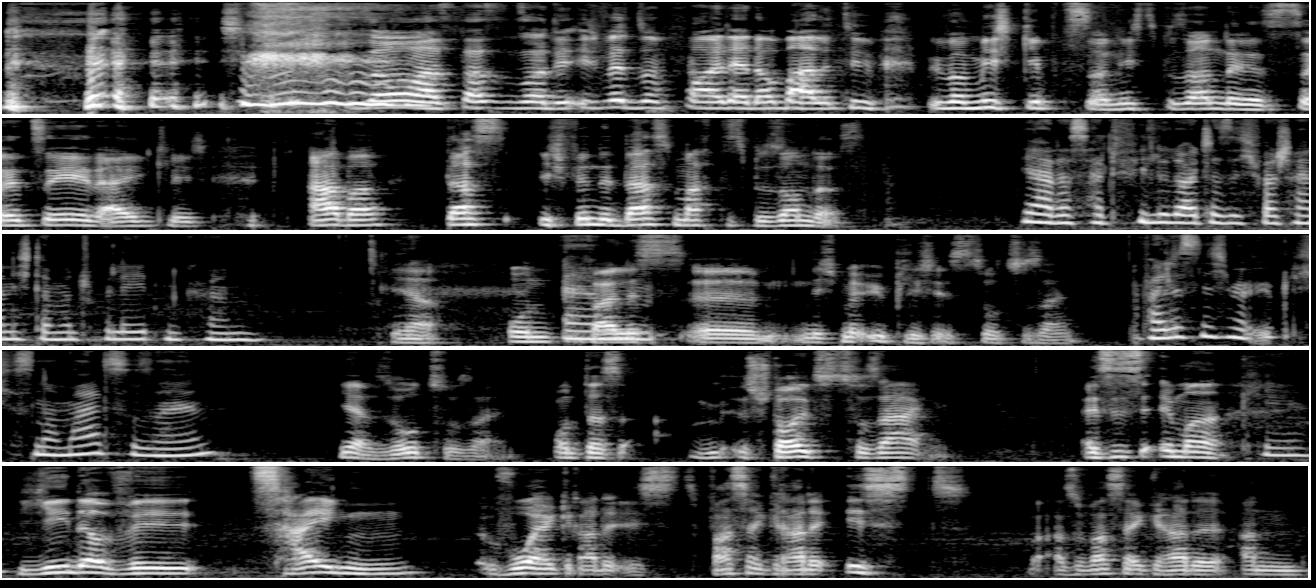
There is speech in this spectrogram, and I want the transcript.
ich, sowas, das ist so, ich bin so voll der normale Typ. Über mich gibt es so nichts Besonderes zu erzählen eigentlich. Aber das, ich finde, das macht es besonders. Ja, dass halt viele Leute sich wahrscheinlich damit relaten können. Ja. Und Ähm, weil es äh, nicht mehr üblich ist, so zu sein. Weil es nicht mehr üblich ist, normal zu sein. Ja, so zu sein. Und das m- stolz zu sagen. Es ist immer, Okay. jeder will zeigen, wo er gerade ist, was er gerade isst, also was er gerade an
